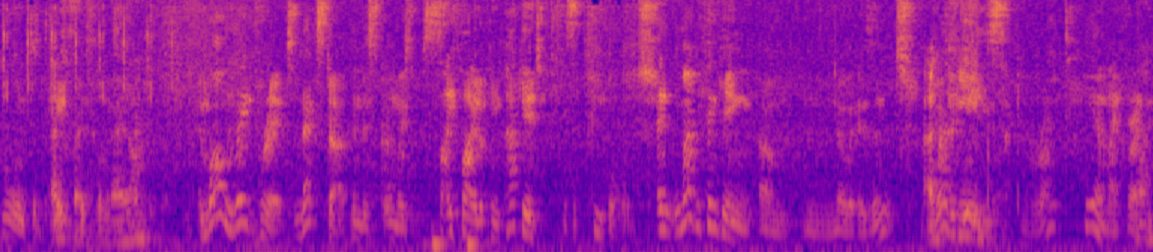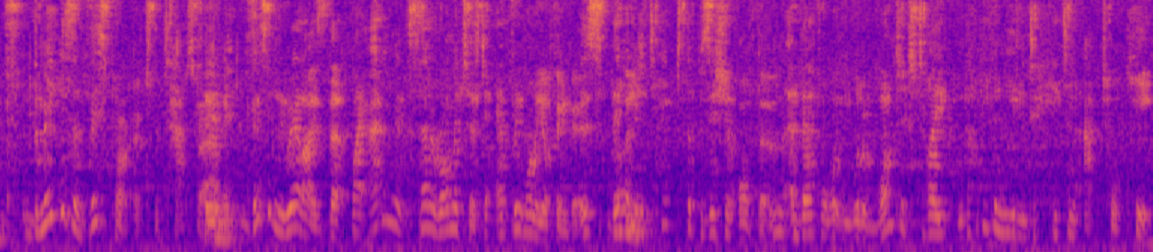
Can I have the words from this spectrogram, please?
Can't wait to taste this little surprising. stuff. And while we wait for it, next up in this almost sci-fi looking package is a keyboard. And you might be thinking, um, no it isn't. A Where are the keys? Right here, my friends. The makers of this product, the Tapstrap, basically realized that by adding accelerometers to every one of your fingers, they can detect the position of them and therefore what you would have wanted to type without even needing to hit an actual key.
